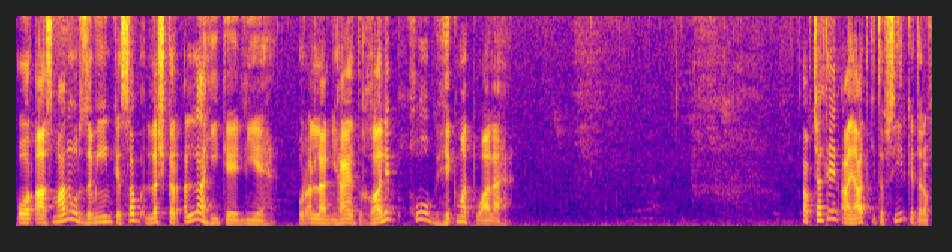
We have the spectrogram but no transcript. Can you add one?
اور آسمان اور زمین کے سب لشکر اللہ ہی کے لیے ہیں اور اللہ نہایت غالب، خوب حکمت والا ہے۔ اب چلتے ہیں آیات کی تفسیر کی طرف۔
